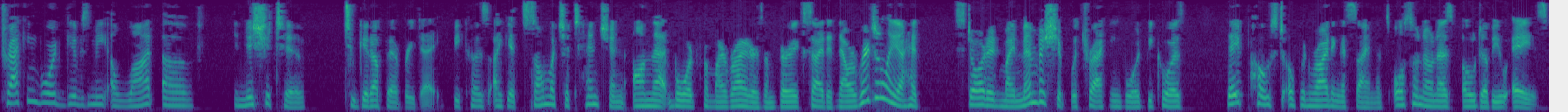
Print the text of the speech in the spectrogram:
Tracking board gives me a lot of initiative to get up every day because I get so much attention on that board from my writers. I'm very excited. Now originally I had started my membership with tracking board because they post open writing assignments, also known as OWAs.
